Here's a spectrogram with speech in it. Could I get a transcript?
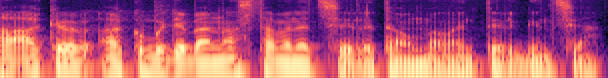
A aké, ako bude mať nastavené cieľe tá umelá inteligencia.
